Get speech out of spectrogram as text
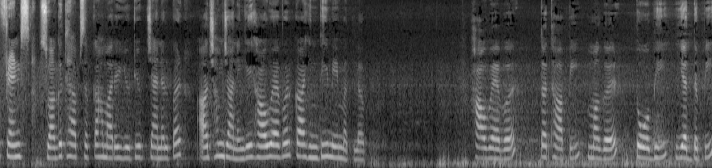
फ्रेंड्स, स्वागत है आप सबका हमारे यूट्यूब चैनल पर। आज हम जानेंगे हाउ एवर का हिंदी में मतलब। हाउ एवर तथापि मगर तो भी, यद्यपि,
